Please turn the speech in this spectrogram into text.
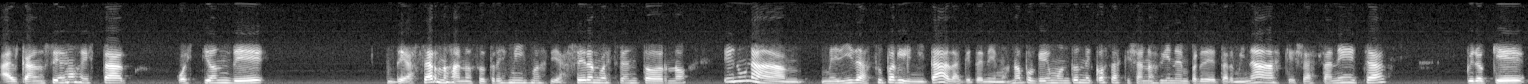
alcancemos esta cuestión de, de hacernos a nosotros mismos, de hacer a nuestro entorno, en una medida súper limitada que tenemos, ¿no? Porque hay un montón de cosas que ya nos vienen predeterminadas, que ya están hechas, pero que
